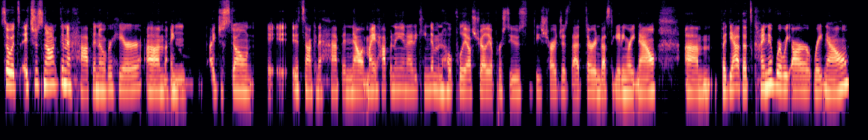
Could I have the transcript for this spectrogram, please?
So it's it's just not going to happen over here. Um I Mhm. I just don't it, it's not going to happen. Now, it might happen in the United Kingdom, and hopefully, Australia pursues these charges that they're investigating right now. Um, but yeah, that's kind of where we are right now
